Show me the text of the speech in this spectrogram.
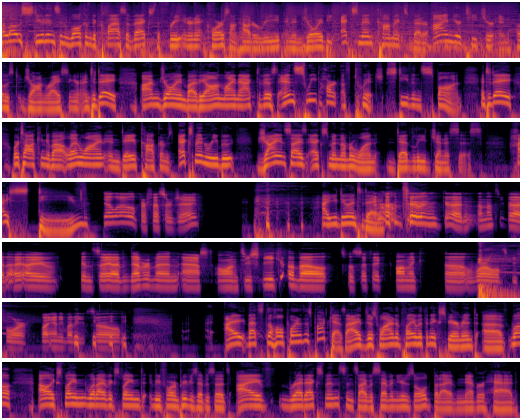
Hello, students, and welcome to Class of X, the free internet course on how to read and enjoy the X Men comics better. I'm your teacher and host, John Reisinger, and today I'm joined by the online activist and sweetheart of Twitch, Steven Spohn. And today we're talking about Len Wein and Dave Cockrum's X Men reboot, Giant Size X Men number one, Deadly Genesis. Hi, Steve. Hello, Professor J. How you doing today? I'm doing good. I'm not too bad. I, I can say I've never been asked on to speak about specific comic uh, worlds before by anybody. So I that's the whole point of this podcast. I just wanted to play with an experiment of well, I'll explain what I've explained before in previous episodes. I've read X-Men since I was 7 years old, but I have never had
